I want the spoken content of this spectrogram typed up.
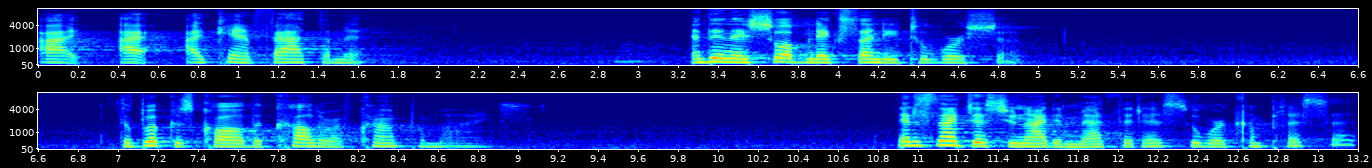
I, I, I can't fathom it. And then they show up next Sunday to worship. The book is called The Color of Compromise. And it's not just United Methodists who were complicit.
